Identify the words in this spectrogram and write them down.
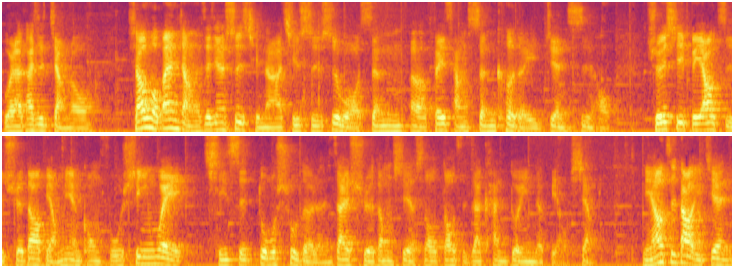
我来开始讲喽。小伙伴讲的这件事情呢，其实是我深呃非常深刻的一件事吼。学习不要只学到表面功夫，是因为其实多数的人在学东西的时候，都只在看对应的表象。你要知道一件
